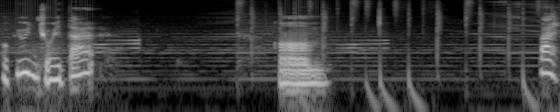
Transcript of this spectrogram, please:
Hope you enjoyed that. Um, bye.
